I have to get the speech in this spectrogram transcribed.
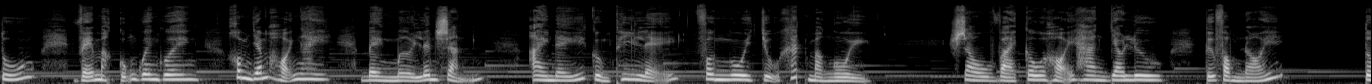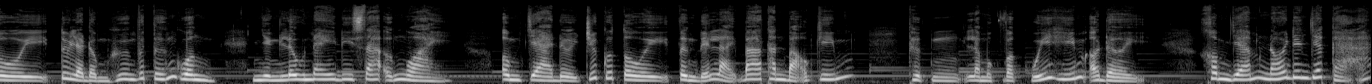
tú, vẻ mặt cũng quen quen, không dám hỏi ngay, bèn mời lên sảnh. Ai nấy cùng thi lễ, phân ngôi chủ khách mà ngồi. Sau vài câu hỏi han giao lưu, tử phòng nói, Tôi, tôi là đồng hương với tướng quân, nhưng lâu nay đi xa ở ngoài. Ông cha đời trước của tôi từng để lại ba thanh bảo kiếm, thực là một vật quý hiếm ở đời không dám nói đến giá cả,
